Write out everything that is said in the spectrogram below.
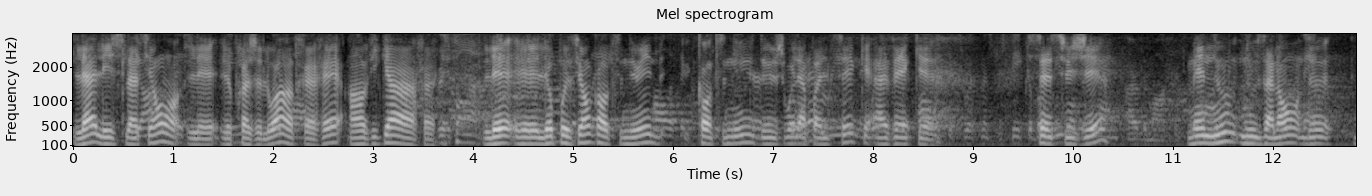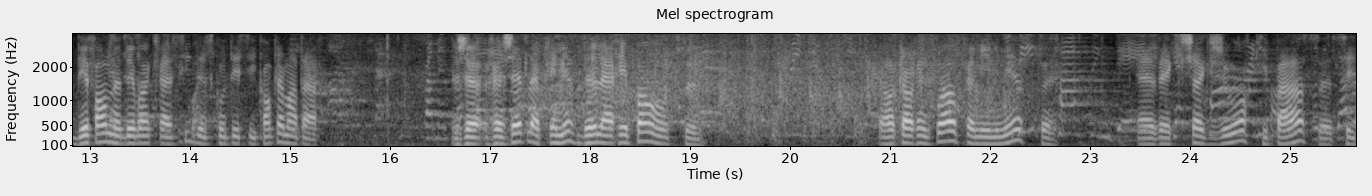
la législation, le, projet de loi entrerait en vigueur. Euh, l'opposition continue, continue de jouer la politique avec euh, ce sujet, mais nous, nous allons défendre notre démocratie de ce côté-ci. Complémentaire. Je rejette la prémisse de la réponse. Encore une fois, au premier ministre, avec chaque jour qui passe, c'est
